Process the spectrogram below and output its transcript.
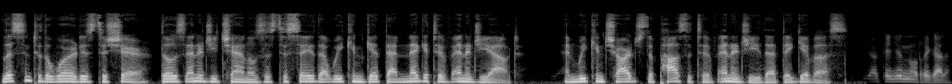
Listen to the word is to share. Those energy channels is to say that we can get that negative energy out, and we can charge the positive energy that they give us. ya que ellos nos regalan.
